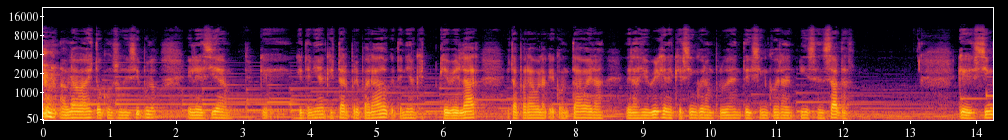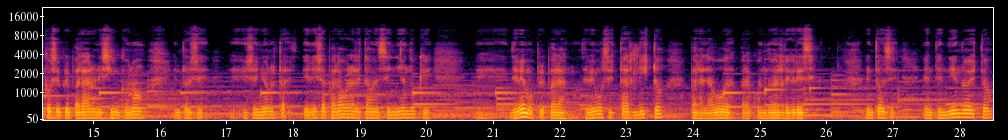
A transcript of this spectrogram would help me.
hablaba esto con sus discípulos y le decía que, tenían que estar preparados, que tenían que, velar. Esta parábola que contaba era de las diez vírgenes, que cinco eran prudentes y cinco eran insensatas que cinco se prepararon y cinco no. Entonces el Señor en esa parábola le estaba enseñando que eh, debemos prepararnos, debemos estar listos para la boda, para cuando Él regrese. Entonces, entendiendo esto,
